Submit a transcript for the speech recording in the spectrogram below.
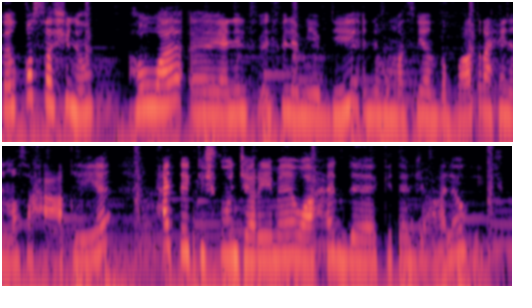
فالقصة شنو؟ هو آه يعني الفيلم يبدي إنه هم اثنين ضباط رايحين المصحة عقلية حتى يكشفون جريمة واحد آه قتل جهالة وهيك.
